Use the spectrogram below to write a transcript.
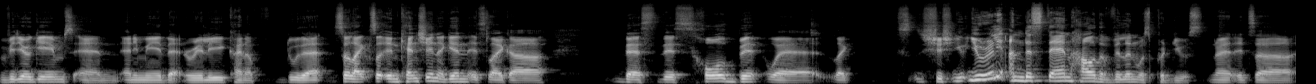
video games and anime that really kind of do that. So like, so in Kenshin again, it's like uh, there's this whole bit where like you, you really understand how the villain was produced, right? It's a uh,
